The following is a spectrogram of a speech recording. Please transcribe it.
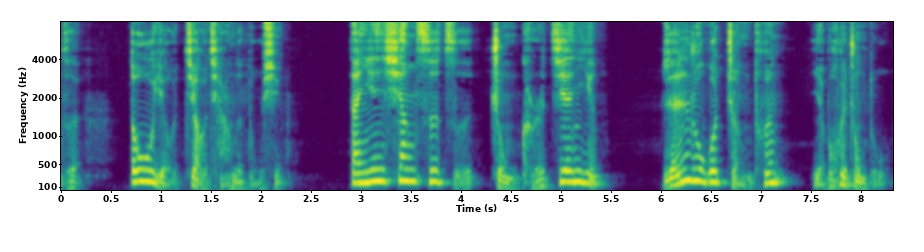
子都有较强的毒性，但因相思子种壳坚硬。人如果整吞也不会中毒。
